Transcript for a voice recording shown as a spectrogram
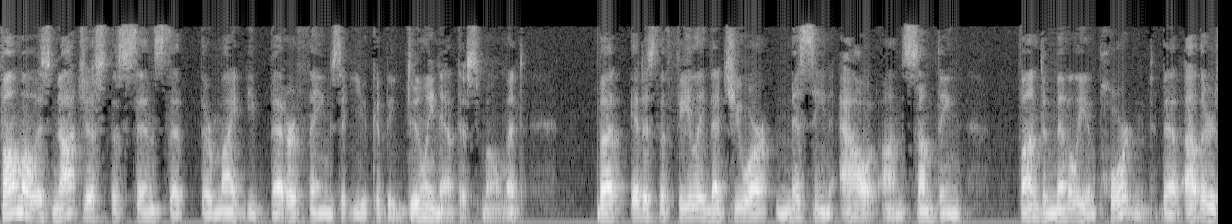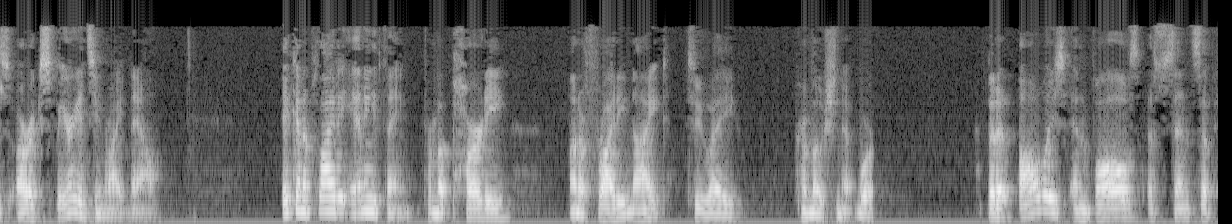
FOMO is not just the sense that there might be better things that you could be doing at this moment, but it is the feeling that you are missing out on something fundamentally important that others are experiencing right now. It can apply to anything from a party on a Friday night to a promotion at work but it always involves a sense of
